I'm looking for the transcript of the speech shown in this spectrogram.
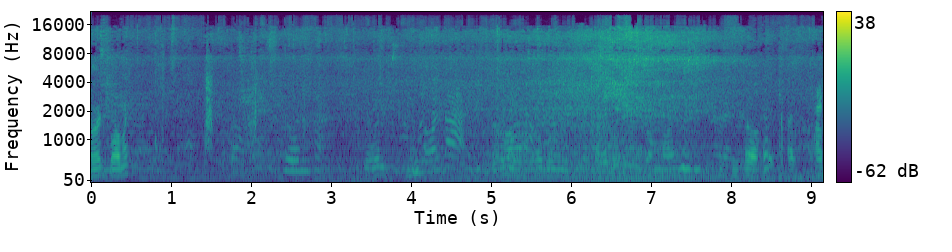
ร้อยพอไหมเกินค่ะเกินร้อยบาทร้อยเดียวร้อยร้อยสองร้อยร้อยครับ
